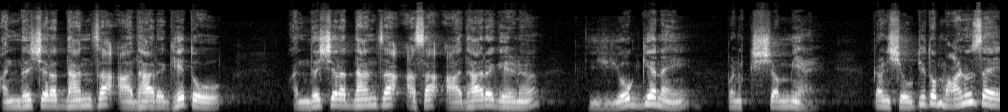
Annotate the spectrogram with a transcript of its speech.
अंधश्रद्धांचा आधार घेतो. अंधश्रद्धांचा असा आधार घेणं योग्य नाही पण क्षम्य आहे. कारण शेवटी तो माणूस आहे.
